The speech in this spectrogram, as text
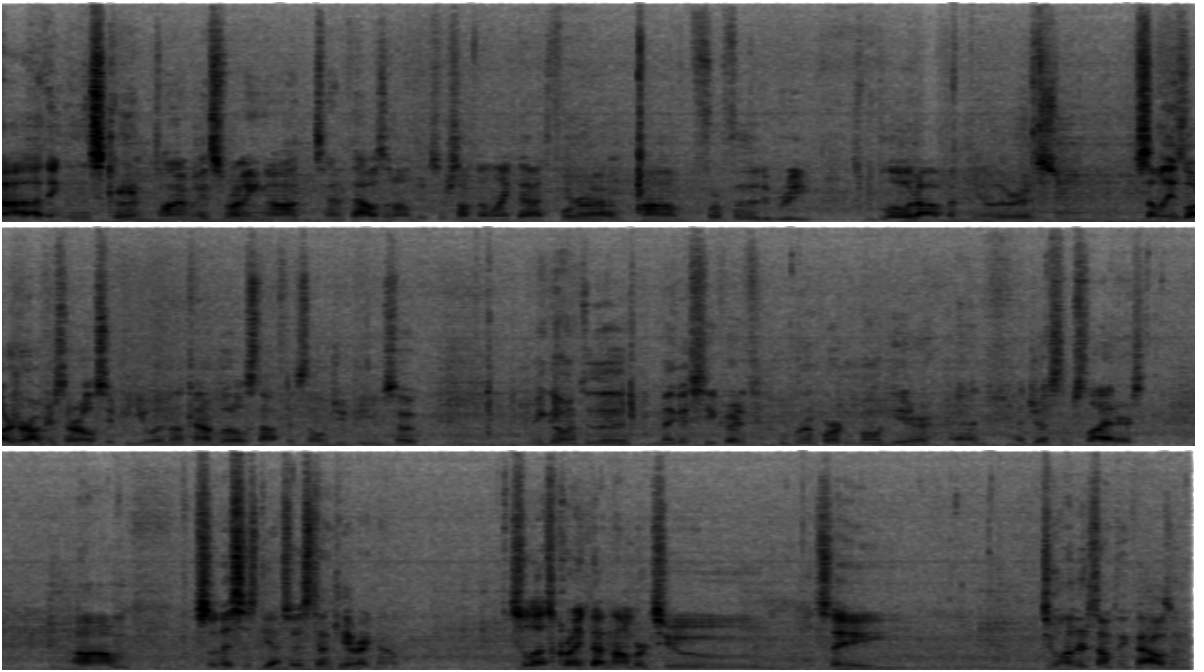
uh, I think in this current time, it's running uh, 10,000 objects or something like that for uh, um, for for the debris. So we blow it up, and you know there is some of these larger objects are all CPU, and the kind of little stuff is all GPU. So let me go into the mega secret, uber important mode here and adjust some sliders. Um, so this is, yeah, so it's 10K right now. So let's crank that number to, let's say, 200 something thousand.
